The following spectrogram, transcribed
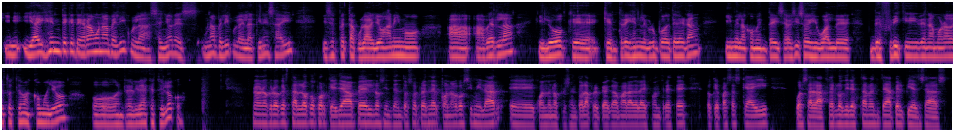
Y, y, hay gente que te graba una película, señores, una película y la tienes ahí y es espectacular. Yo os animo a, verla y luego que, entréis en el grupo de Telegram y me la comentéis, a ver si sois igual de, de friki y de enamorado de estos temas como yo o en realidad es que estoy loco. No, no creo que estás loco porque ya Apple nos intentó sorprender con algo similar eh, cuando nos presentó la propia cámara del iPhone 13. Lo que pasa es que ahí, pues al hacerlo directamente Apple piensas,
